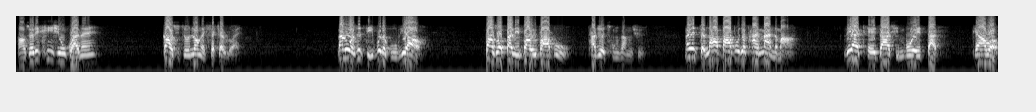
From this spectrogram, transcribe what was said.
啊！所以你起伤悬呢，到时阵拢会下下来。那如果是底部的股票，到时候半年报一发布，它就会冲上去。那你等它发布就太慢了嘛？你爱铁渣型不会弹，听到不？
